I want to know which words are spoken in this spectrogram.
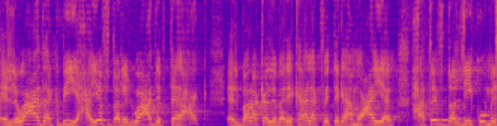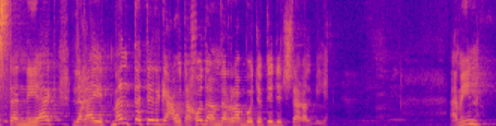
اللي وعدك بيه هيفضل الوعد بتاعك. البركة اللي باركها لك في اتجاه معين هتفضل ليك ومستنياك لغاية ما انت ترجع وتاخدها من الرب وتبتدي تشتغل بيها. آمين؟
